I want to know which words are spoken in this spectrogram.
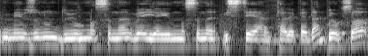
Mevzunun duyulmasını ve yayılmasını isteyen, talep eden. Yoksa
